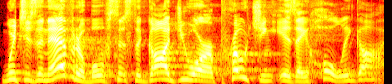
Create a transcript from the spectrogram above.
which is inevitable since the God you are approaching is a holy God.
